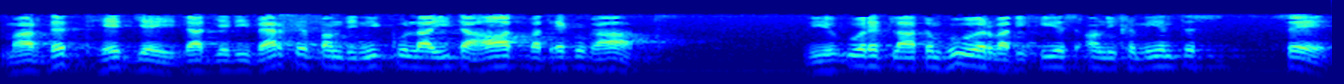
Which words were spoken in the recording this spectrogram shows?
Maar dit het jy dat jy die werke van die Nikolaïte haat wat ek ook haat. Wie oor dit laat hom hoor wat die Gees aan die gemeentes sê.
